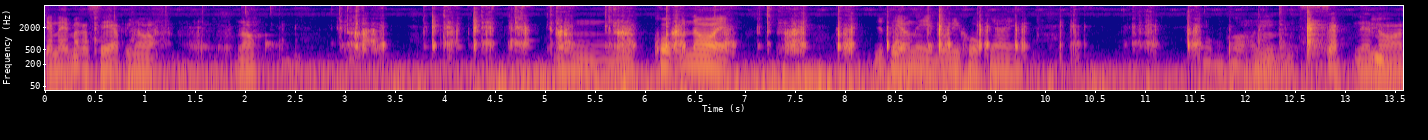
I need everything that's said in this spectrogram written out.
จากนั้นมันก็แซบพี่น้องเนาะหือโคกมันน้อย อยู่เทียงนี่บ่มีโคกใหญ่ผมขออืเย็มนแซ่บแน่นอน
